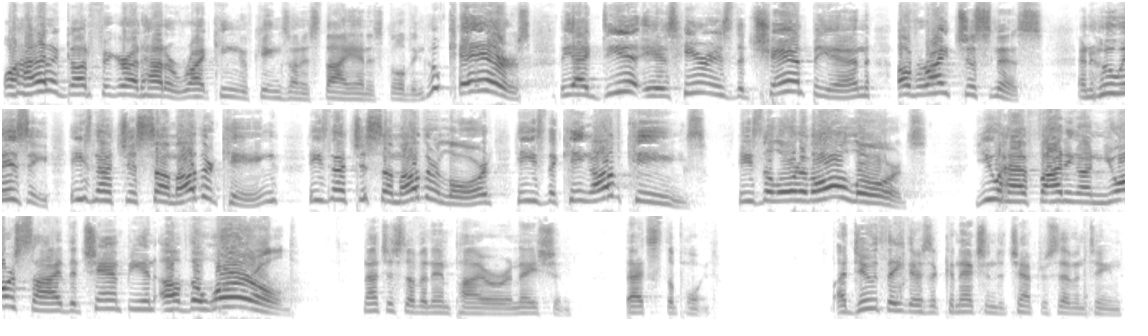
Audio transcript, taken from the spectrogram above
well, how did God figure out how to write King of Kings on his thigh and his clothing? Who cares? The idea is here is the champion of righteousness. And who is he? He's not just some other king. He's not just some other lord. He's the king of kings. He's the lord of all lords. You have fighting on your side the champion of the world, not just of an empire or a nation. That's the point. I do think there's a connection to chapter 17,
